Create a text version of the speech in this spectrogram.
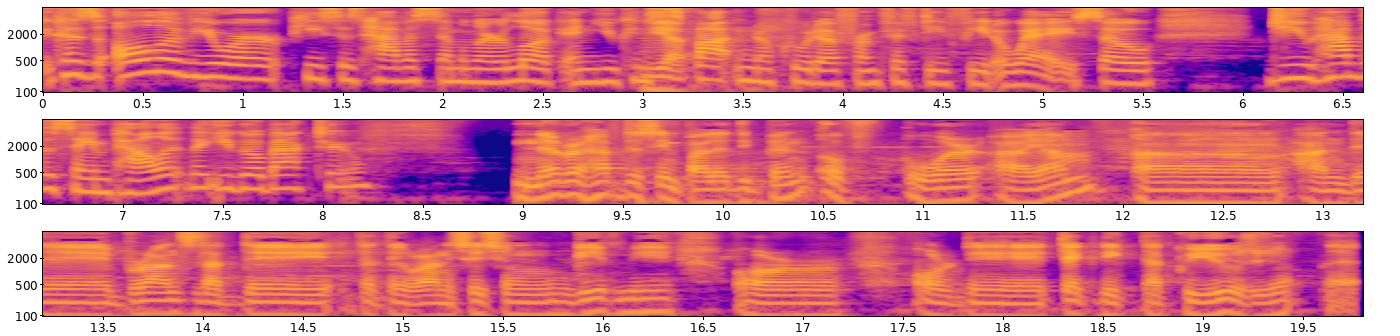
Because all of your pieces have a similar look and you can Yeah. spot an Okuda from 50 feet away. So do you have the same palette that you go back to? never have the same palette depend of where i am um, and the brands that they that the organization give me or or the technique that we use you know. Uh,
